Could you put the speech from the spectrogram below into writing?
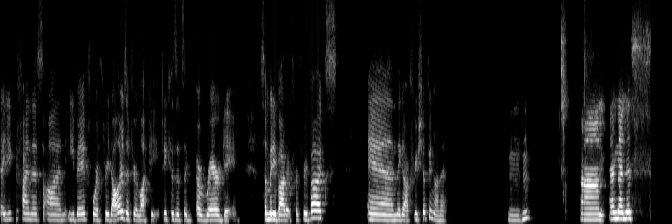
that you can find this on eBay for three dollars if you're lucky because it's a, a rare game. Somebody bought it for three bucks and they got free shipping on it. Mm-hmm. Um, and then this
